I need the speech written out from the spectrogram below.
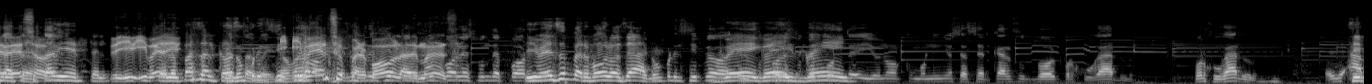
bien, de gato, eso. Está bien, te, Y, y ve, te lo pasa al En costo, un güey. principio, no y ve mames. el Super Bowl, además. El fútbol es un deporte. Y ve el Super Bowl, o sea, En un principio Güey, güey, güey. y uno como niño se acerca al fútbol por jugarlo, por jugarlo. Sí, habrá-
